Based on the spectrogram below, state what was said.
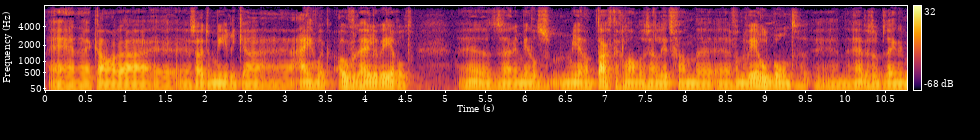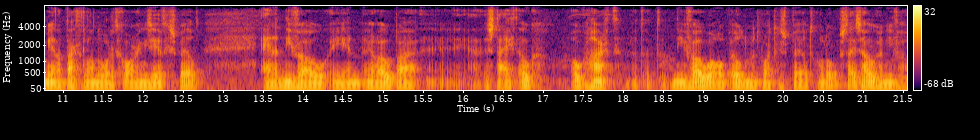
En uh, Canada, uh, Zuid-Amerika, uh, eigenlijk over de hele wereld. er zijn inmiddels meer dan 80 landen zijn lid van de, van de Wereldbond. En, dus dat betekent meer dan 80 landen wordt het georganiseerd gespeeld. En het niveau in Europa stijgt ook ook hard. Het, het, niveau waarop Ultimate wordt gespeeld komt ook op steeds hoger niveau.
